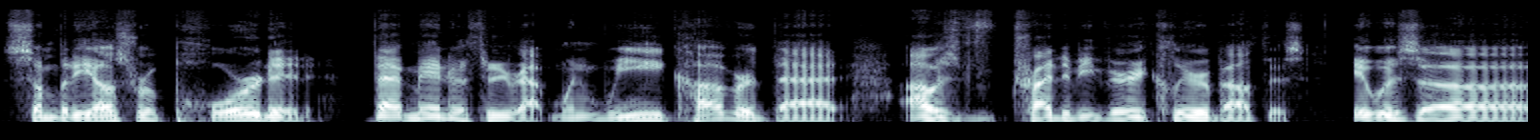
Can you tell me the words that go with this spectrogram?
Somebody else reported that Mando three wrapped. When we covered that, I was tried to be very clear about this. It was uh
